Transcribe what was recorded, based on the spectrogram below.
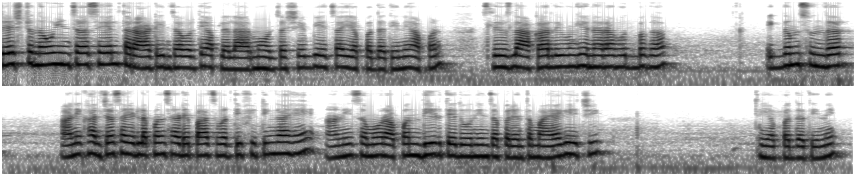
चेस्ट नऊ इंच असेल तर आठ इंचावरती आपल्याला आर्महोलचा शेप घ्यायचा. या पद्धतीने आपण स्लीव्जला आकार देऊन घेणार आहोत बघा. एकदम सुंदर. आणि खालच्या साईडला पण साडेपाचवरती फिटिंग आहे. आणि समोर आपण दीड ते दोन इंचापर्यंत माया घ्यायची. या पद्धतीने.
